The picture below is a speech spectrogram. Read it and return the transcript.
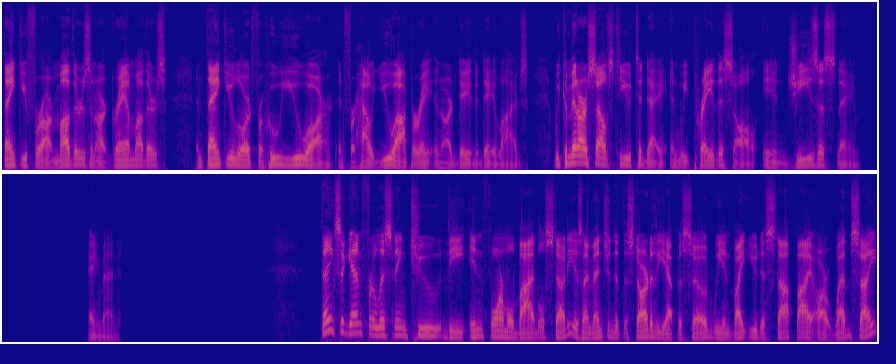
Thank you for our mothers and our grandmothers. And thank you, Lord, for who you are and for how you operate in our day to day lives. We commit ourselves to you today, and we pray this all in Jesus' name. Amen. Thanks again for listening to the Informal Bible Study. As I mentioned at the start of the episode, we invite you to stop by our website,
